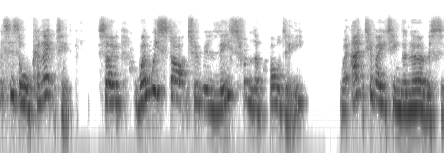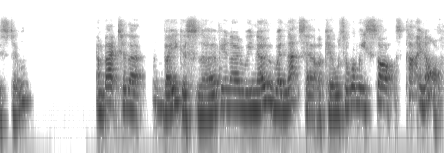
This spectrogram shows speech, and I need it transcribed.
this is all connected. So when we start to release from the body, we're activating the nervous system. And back to that vagus nerve, you know, we know when that's out of kilter, when we start cutting off.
